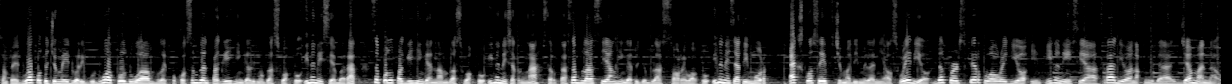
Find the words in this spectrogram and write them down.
sampai 27 Mei 2022 mulai pukul 9 pagi hingga 15 waktu Indonesia Barat, 10 pagi hingga 16 waktu Indonesia Tengah, serta 11 siang hingga 17 sore waktu Indonesia Timur eksklusif cuma di Millennials Radio, the first virtual radio in Indonesia, radio anak muda zaman now.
